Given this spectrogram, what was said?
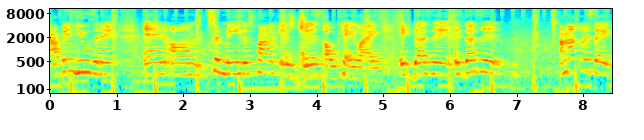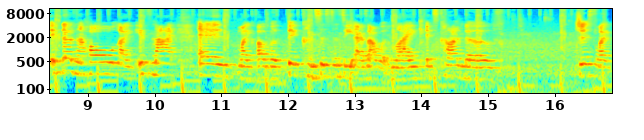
I've been using it and um to me this product is just okay. Like it doesn't it doesn't I'm not gonna say it doesn't hold like it's not as like of a thick consistency as I would like. It's kind of just like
